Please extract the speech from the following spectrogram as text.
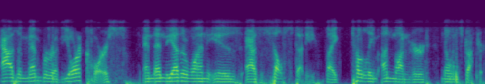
as a member of your course, and then the other one is as a self-study, like totally unmonitored, no instructor.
